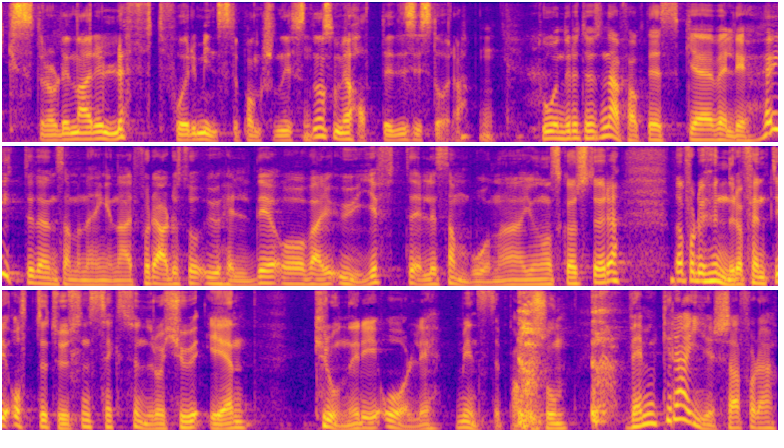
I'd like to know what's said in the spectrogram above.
ekstraordinære løft for minstepensjonistene, som vi har hatt i de siste åra. 200 mm. 000 er faktisk eh, veldig høyt i den sammenhengen her. For er du så uheldig å være ugift eller samboende, Jonas Gahr Støre, da får du 158 621 kroner i årlig minstepensjon. Hvem greier seg for det?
